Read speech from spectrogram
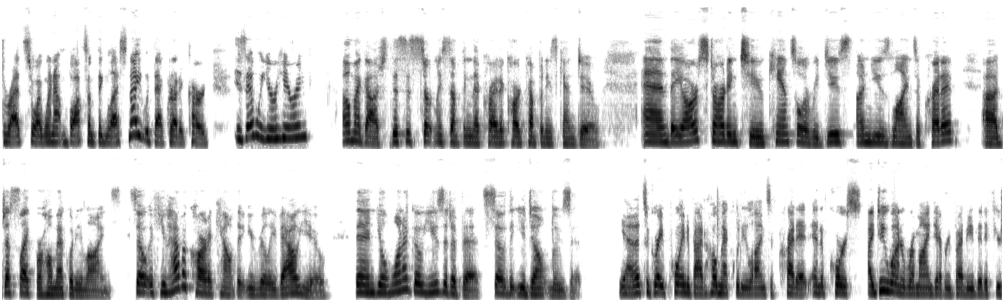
threat. So I went out and bought something last night with that credit card. Is that what you're hearing? Oh my gosh, this is certainly something that credit card companies can do. And they are starting to cancel or reduce unused lines of credit, uh, just like for home equity lines. So if you have a card account that you really value, then you'll want to go use it a bit so that you don't lose it. Yeah, that's a great point about home equity lines of credit. And of course, I do want to remind everybody that if you're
